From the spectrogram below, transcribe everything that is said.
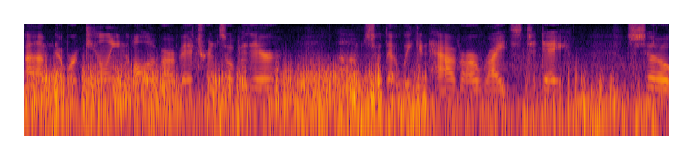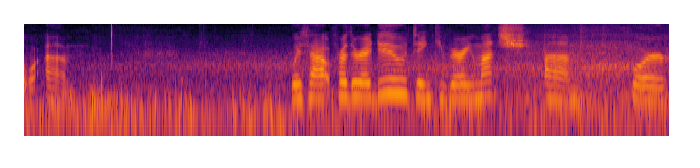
um, that were killing all of our veterans over there um, so that we can have our rights today So, um, without further ado, thank you very much um, for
